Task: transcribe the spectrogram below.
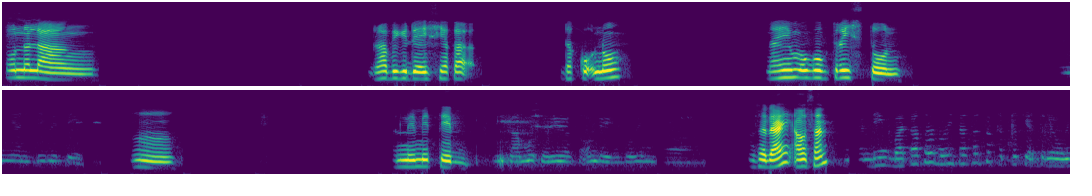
Ito na lang. Grabe gid siya ka dako no. Nahimo og 3 stone. Unlimited. Mm. Unlimited. Kamo sa iyo ka online gawin ka. Unsa day? Awsan? Kanding bata to, gawin ta to, katkat ya tuloy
